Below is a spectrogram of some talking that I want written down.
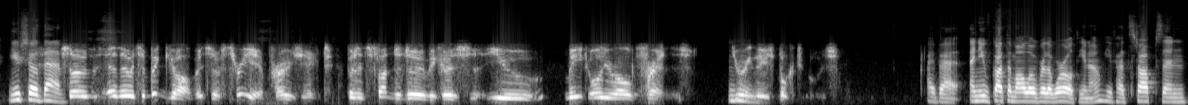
you showed them. So uh, it's a big job. It's a three-year project, but it's fun to do because you meet all your old friends during Mhm. these book tours. I bet. And you've got them all over the world, you know? You've had stops in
